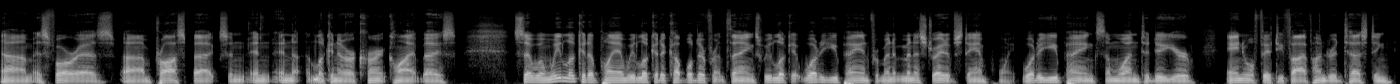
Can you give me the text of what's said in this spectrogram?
um, as far as um, prospects and, and, and looking at our current client base. So when we look at a plan, we look at a couple different things. We look at what are you paying from an administrative standpoint? What are you paying someone to do your annual 5500 testing,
